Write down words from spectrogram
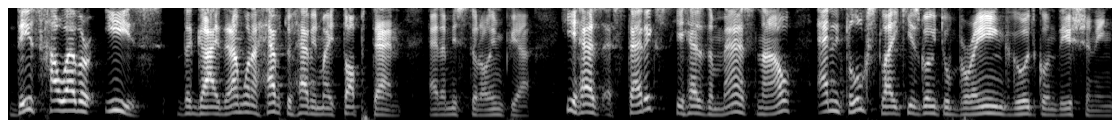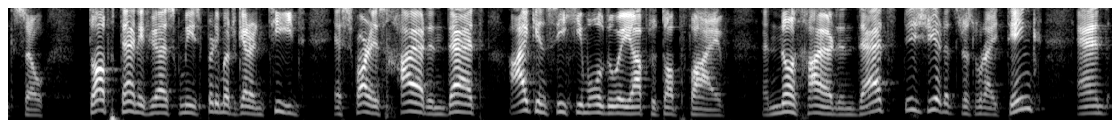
This, however, is the guy that I'm gonna have to have in my top 10 at a Mr. Olympia. He has aesthetics, he has the mass now, and it looks like he's going to bring good conditioning. So, top 10, if you ask me, is pretty much guaranteed. As far as higher than that, I can see him all the way up to top 5 and not higher than that this year. That's just what I think. And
